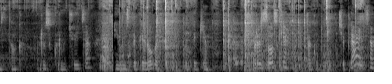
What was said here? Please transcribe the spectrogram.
Ось так розкручується. І ось такий робить. Тут такі присоски так от чіпляється,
